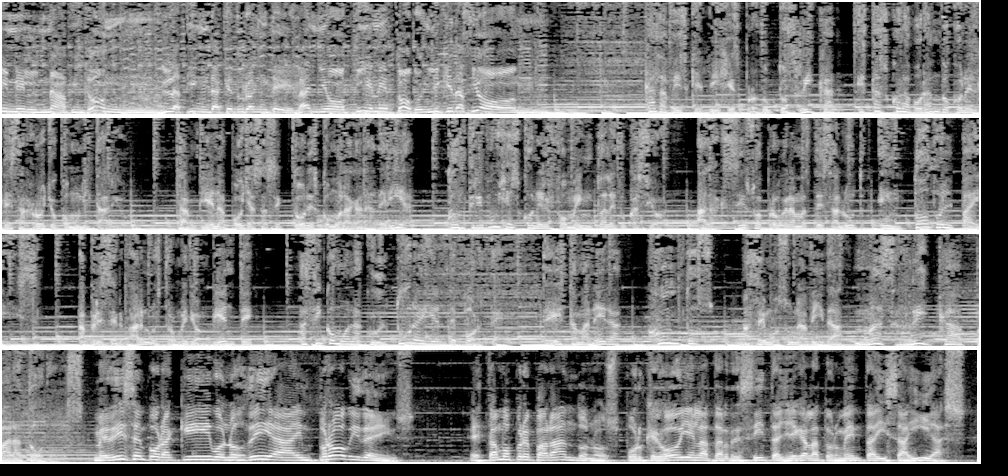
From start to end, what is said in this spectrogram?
el Navidón, la tienda que durante el año tiene todo en liquidación. Cada vez que eliges productos rica, estás colaborando con el desarrollo comunitario. También apoyas a sectores como la ganadería. Contribuyes con el fomento a la educación, al acceso a programas de salud en todo el país, a preservar nuestro medio ambiente, así como a la cultura y el deporte. De esta manera, juntos, hacemos una vida más rica para todos. Me dicen por aquí, buenos días, en Providence. Estamos preparándonos porque hoy en la tardecita llega la tormenta Isaías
